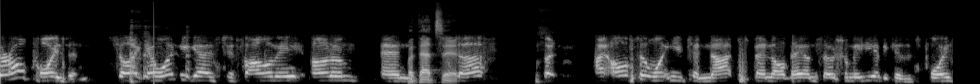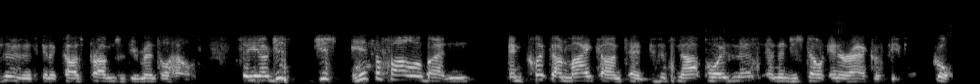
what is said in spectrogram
They're all poison. So like I want you guys to follow me on them and but that's it. stuff. But I also want you to not spend all day on social media because it's poison and it's going to cause problems with your mental health. So you know, just just hit the follow button and click on my content because it's not poisonous, and then just don't interact with people. Cool.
